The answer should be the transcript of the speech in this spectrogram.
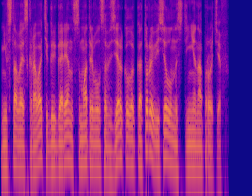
Не вставая с кровати, Григорян всматривался в зеркало, которое висело на стене напротив.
